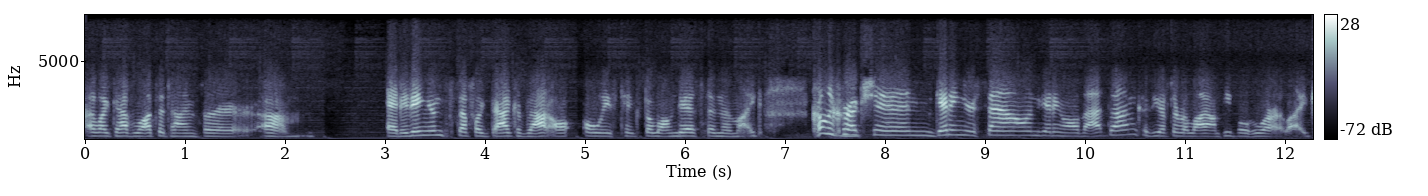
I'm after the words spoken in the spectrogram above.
I like to have lots of time for um, editing and stuff like that because that al- always takes the longest, and then like color correction, getting your sound, getting all that done because you have to rely on people who are like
